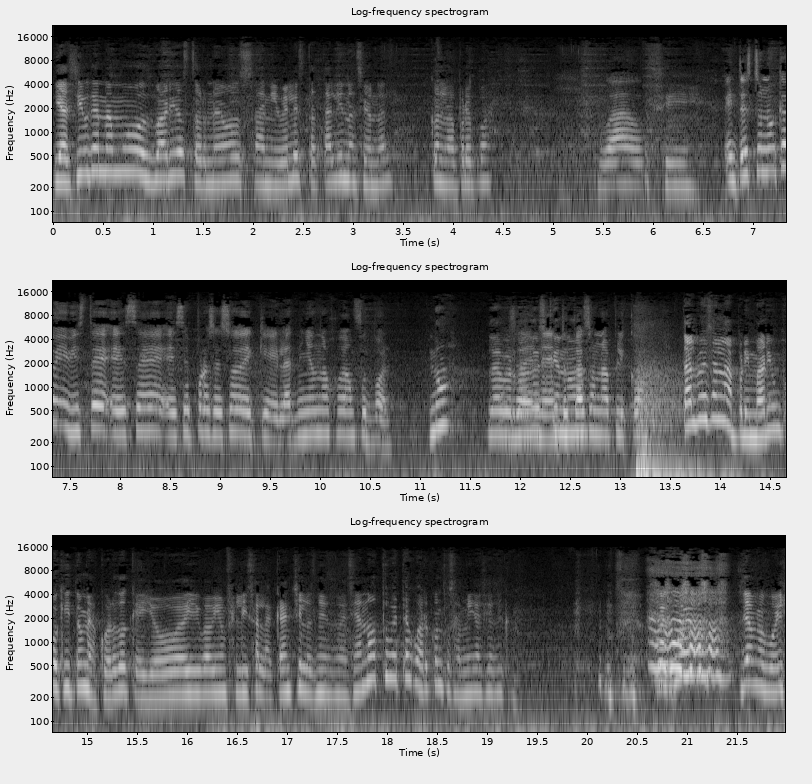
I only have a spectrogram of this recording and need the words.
Y así ganamos varios torneos a nivel estatal y nacional con la prepa. Wow. Sí. Entonces, ¿tú nunca viviste ese, ese proceso de que las niñas no juegan fútbol? No, la O verdad sea, en, es que en tu no. caso no aplicó. Tal vez en la primaria un poquito me acuerdo que yo iba bien feliz a la cancha y los niños me decían, no, tú vete a jugar con tus amigas y así pues bueno, ya me voy.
